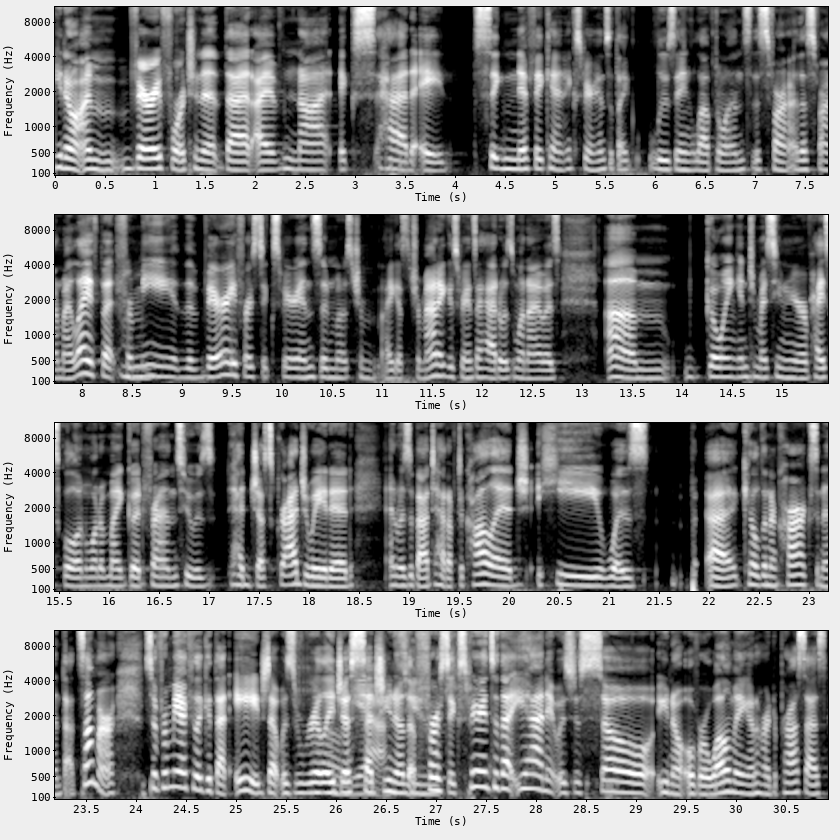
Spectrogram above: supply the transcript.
you know, I'm very fortunate that I've not ex- had a significant experience with like losing loved ones this far this far in my life. But for me, the very first experience and most, tra- I guess, traumatic experience I had was when I was um, going into my senior year of high school, and one of my good friends who was had just graduated and was about to head off to college, he was uh, killed in a car accident that summer. So for me, I feel like at that age, that was really Oh, just such, you know, the huge. first experience of that. Yeah. And it was just so, you know, overwhelming and hard to process.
